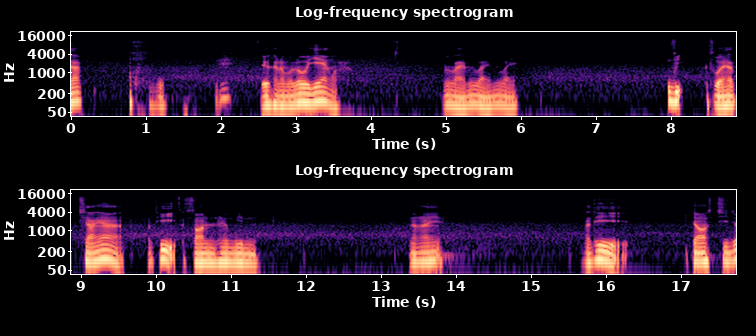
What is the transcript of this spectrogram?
ซักโอ้โหเจอคานาโรแย่งว่ะไม่ไหวไม่ไหวไม่ไหวอุ้ยสวยครับชายามาที่ซอนเฮอร์มินยังไง มาที่จอร์จิโน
